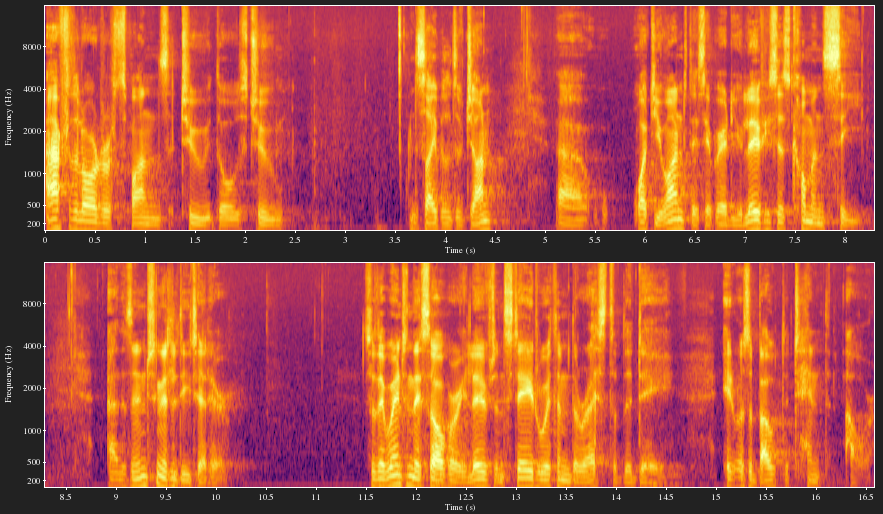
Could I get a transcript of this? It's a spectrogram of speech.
After the Lord responds to those two disciples of John, uh, what do you want? They say, Where do you live? He says, Come and see. Uh, there's an interesting little detail here. So they went and they saw where he lived and stayed with him the rest of the day. It was about the tenth hour.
